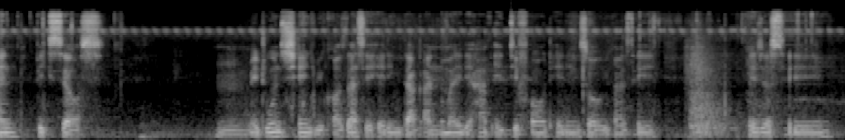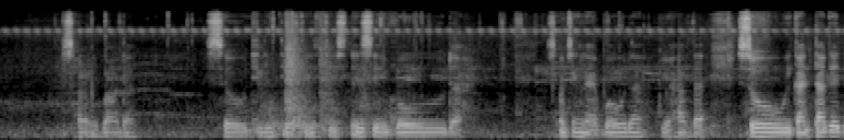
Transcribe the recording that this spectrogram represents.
10 pixels. Mm, it won't change because that's a heading tag and normally they have a default heading. So you can say let's just say sorry about that. So delete this this this let's say bolder. Something like bolder you have that. So we can target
